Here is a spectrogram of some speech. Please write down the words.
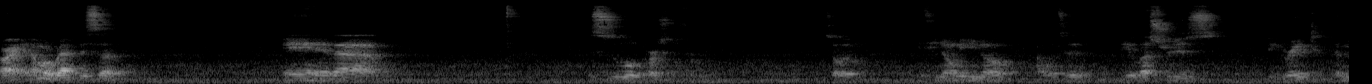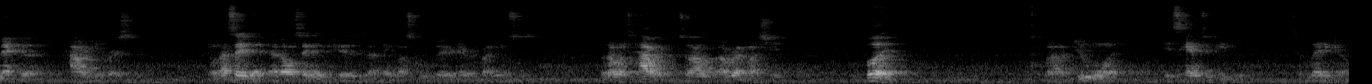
All right, and I'm gonna wrap this up. And um, this is a little personal for me. So if you know me, you know I went to the illustrious, the great, the Mecca, Howard University. And when I say that, I don't say that because I think my school's better than everybody else's. But I went to Howard, so I, I rep my shit. But what I do want is Hampton people to let it go.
